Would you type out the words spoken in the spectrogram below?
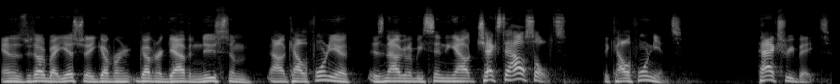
And as we talked about yesterday, Governor, Governor Gavin Newsom out in California is now going to be sending out checks to households, to Californians, tax rebates,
